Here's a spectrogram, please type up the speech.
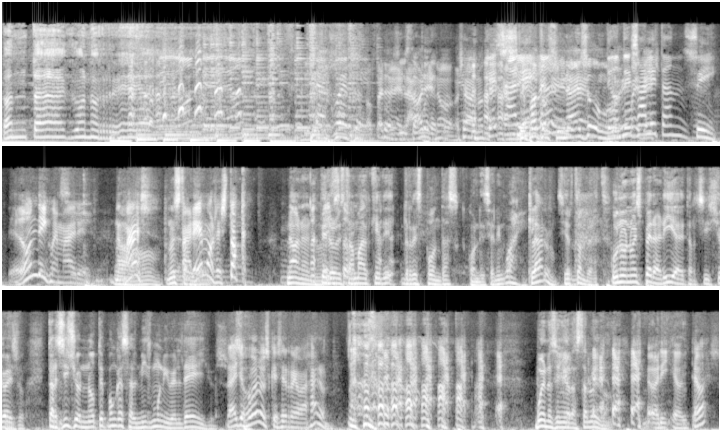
tanta gonorrea? No, pero de verdad, hombre, no, o sea, no te. Sale, ¿Usted patrocina eso, don ¿De dónde sale tan...? Sí. ¿De dónde, hijo de madre? No, más. no está bien. Paremos, stock. No, no, no. Pero está mal que le respondas con ese lenguaje. Claro. ¿Cierto, Alberto? Uno no esperaría de Tarcisio eso. Tarcisio, no te pongas al mismo nivel de ellos. Ellos fueron los que se rebajaron. Bueno, señor, hasta luego. Ahorita ¿ahorita vas?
